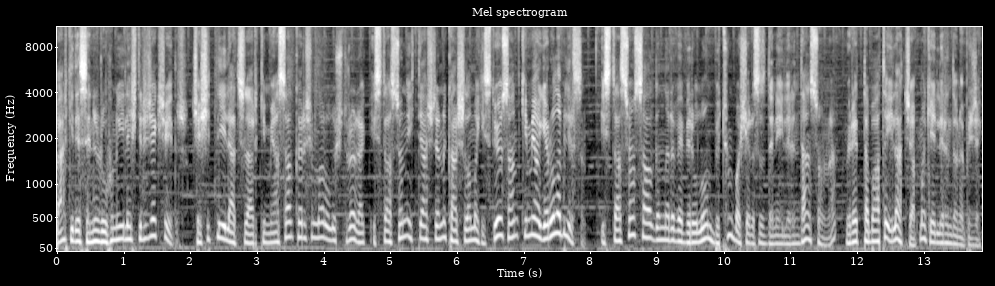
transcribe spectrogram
belki de senin ruhunu iyileştirecek şeydir. Çeşitli ilaçlar, kimyasal karışımlar oluşturarak istasyonun ihtiyaçlarını karşılamak istiyorsan kimyager olabilirsin. İstasyon salgınları ve viroloğun bütün başarısız deneylerinden sonra mürettebata ilaç yapmak ellerinden öpecek.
